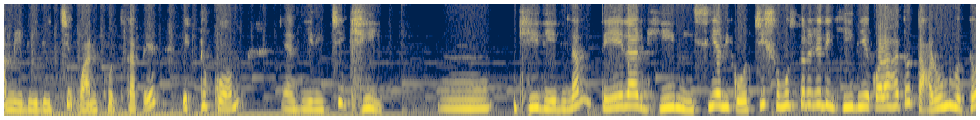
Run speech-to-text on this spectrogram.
আমি দিয়ে দিচ্ছি ওয়ান ফোর্থ কাপের একটু কম, দিয়ে দিচ্ছি ঘি। ঘি দিয়ে দিলাম। তেল আর ঘি মিশিয়ে আমি করছি। সমস্তটা যদি ঘি দিয়ে করা হতো, দারুণ হতো।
